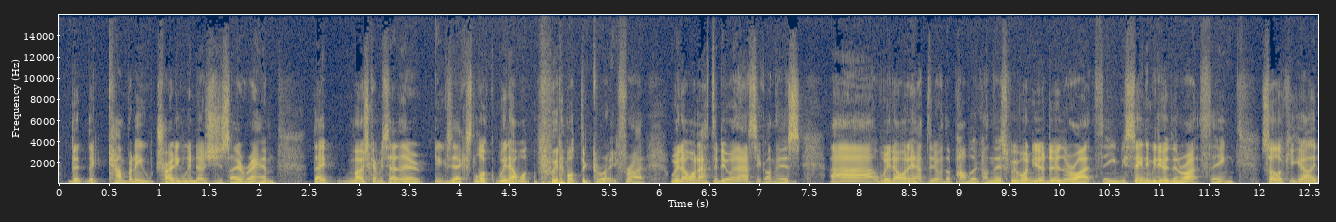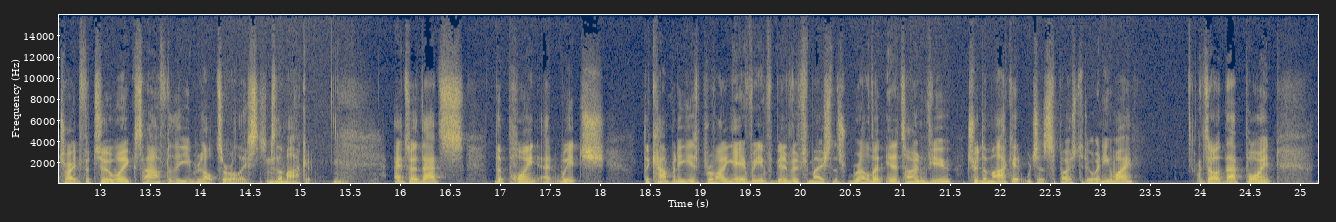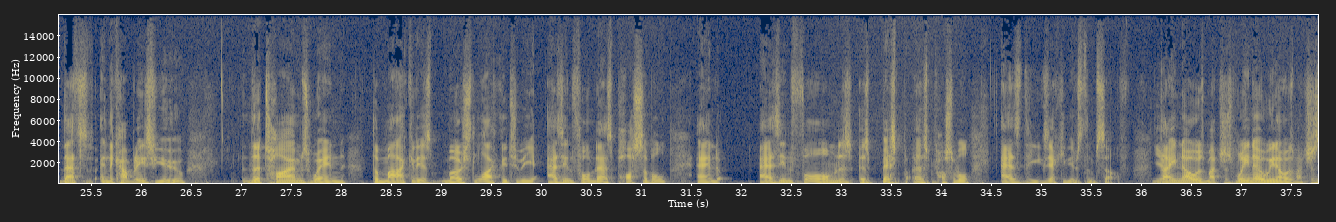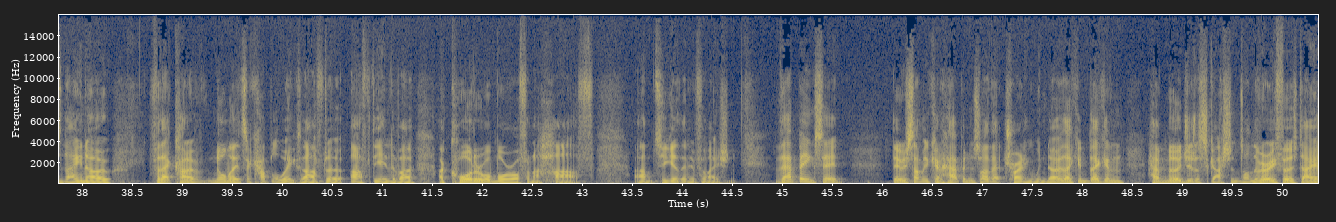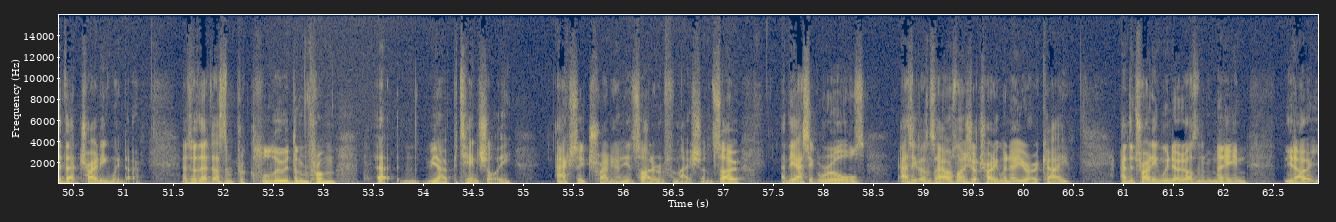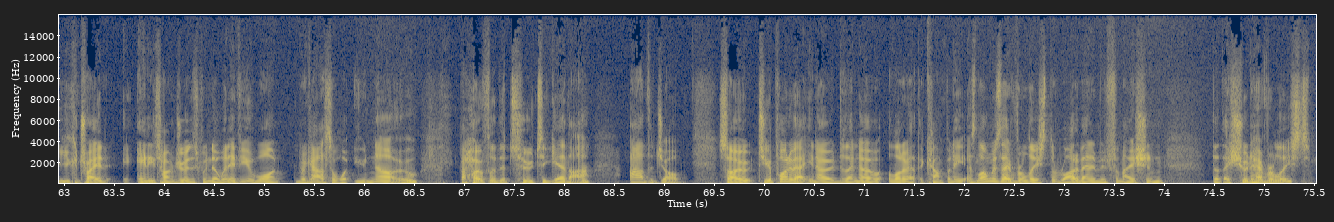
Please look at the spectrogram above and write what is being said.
the, the company trading windows, you say, Ram, they most companies say to their execs, look, we don't want we don't want the grief, right? We don't want to have to deal with ASIC on this. Uh, we don't want to have to deal with the public on this. We want you to do the right thing, be seen to be doing the right thing. So, look, you can only trade for two weeks after the results are released to the market. And so that's the point at which the company is providing every bit of information that's relevant in its own view to the market, which it's supposed to do anyway. And so at that point, that's in the company's view, the times when the market is most likely to be as informed as possible and as informed as, as best as possible as the executives themselves. They know as much as we know, we know as much as they know. For that kind of normally it's a couple of weeks after after the end of a, a quarter or more often a half. Um, so you get that information. That being said, there is something that can happen inside that trading window. They can they can have merger discussions on the very first day of that trading window, and so that doesn't preclude them from, uh, you know, potentially actually trading on insider information. So uh, the ASIC rules, ASIC doesn't say, oh, as long as your trading window, you're okay. And the trading window doesn't mean, you know, you can trade anytime during this window, whenever you want, regardless of what you know. But hopefully the two together are the job. So to your point about, you know, do they know a lot about the company? As long as they've released the right amount of information that they should have released,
